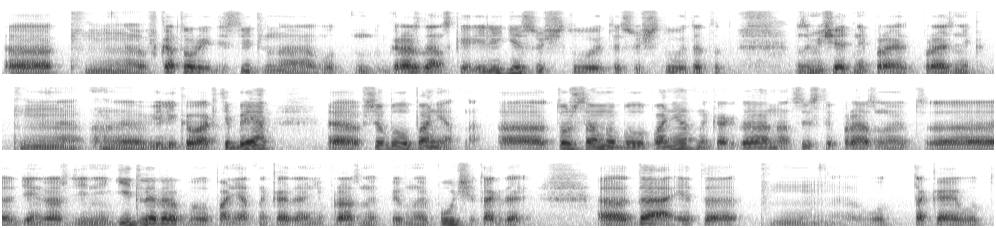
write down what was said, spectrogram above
в которой действительно вот гражданская религия существует, и существует этот замечательный праздник Великого Октября. Э, все было понятно. Э, то же самое было понятно, когда нацисты празднуют э, день рождения Гитлера, было понятно, когда они празднуют пивной путь и так далее. Да, это вот такая вот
